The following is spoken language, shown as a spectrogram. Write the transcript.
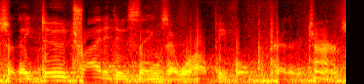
So they do try to do things that will help people prepare their returns.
